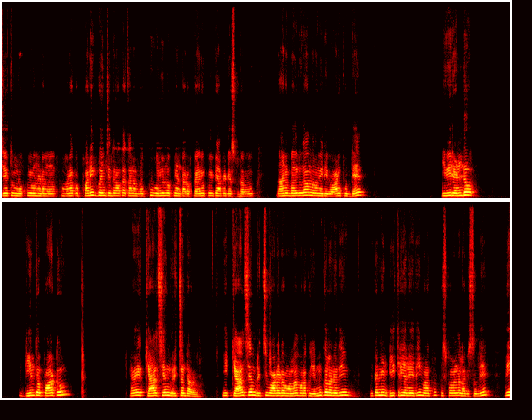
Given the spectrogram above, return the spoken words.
చేతులు నొప్పులు ఉండడము మనకు పనికి పోయించిన తర్వాత చాలా నొప్పి ఒళ్ళు నొప్పులు అంటారు పై నొప్పి ట్యాబ్లెట్ వేసుకుంటాము. దాని బదులుగా మనం ఇది వాడుకుంటే ఇవి రెండు దీంతో పాటు కాల్షియం రిచ్ అంటారు. ఈ కాల్షియం రిచ్ వాడడం వల్ల మనకు ఎముకలు అనేది విటమిన్ డి త్రీ అనేది మనకు పుష్కలంగా లభిస్తుంది. ఇది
